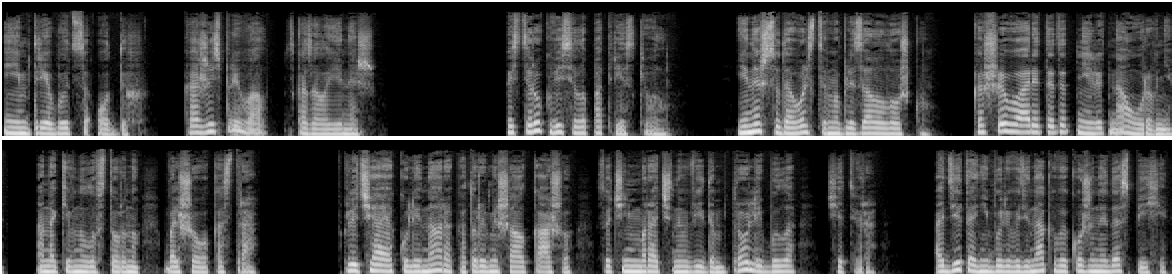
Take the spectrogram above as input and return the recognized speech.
и им требуется отдых. «Кажись, привал», — сказала Енеш. Костерок весело потрескивал. Инеш с удовольствием облизала ложку. Кашеварит этот нелюдь на уровне. Она кивнула в сторону большого костра. Включая кулинара, который мешал кашу с очень мрачным видом, троллей было четверо. Одеты они были в одинаковые кожаные доспехи.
